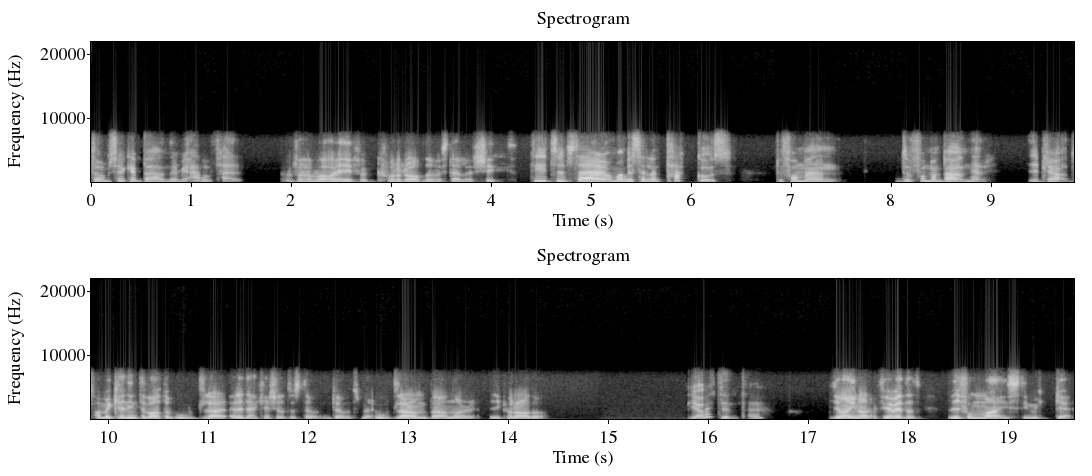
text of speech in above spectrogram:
de käkar bönor med allt här. Va, vad har jag för Colorado för ställe? Shit. Det är typ så här om man beställer en tacos. Då får man, då får man bönor i bröd. Ja men kan det inte vara att de odlar, eller det här kanske låter dumt, men odlar de bönor i Colorado? Jag vet inte. Jag har ingen aning, för jag vet att vi får majs till mycket.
